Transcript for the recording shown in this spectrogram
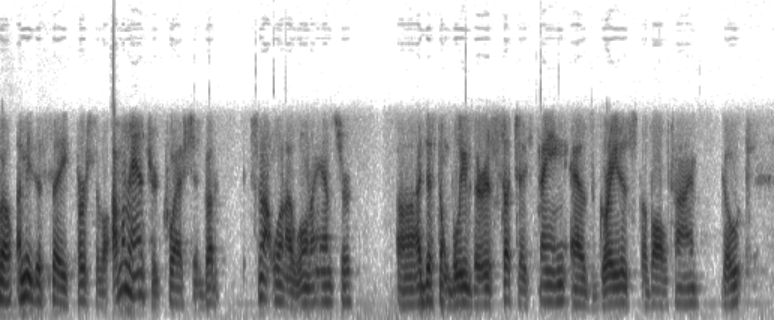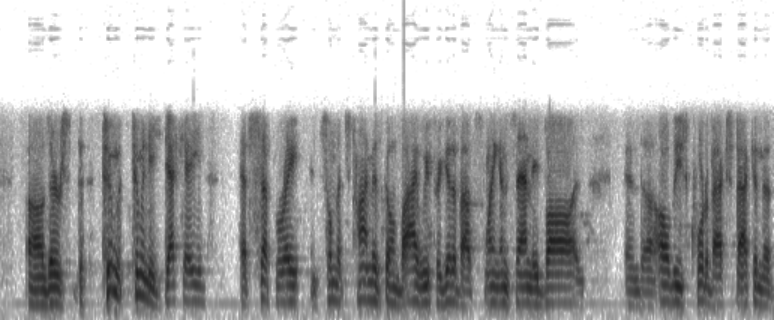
Well, let me just say, first of all, I'm going to answer your question, but it's not one I want to answer. Uh, I just don't believe there is such a thing as greatest of all time, GOAT. Uh, there's too, too many decades have separate and so much time has gone by. We forget about slinging Sammy Baugh and, and uh, all these quarterbacks back in the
